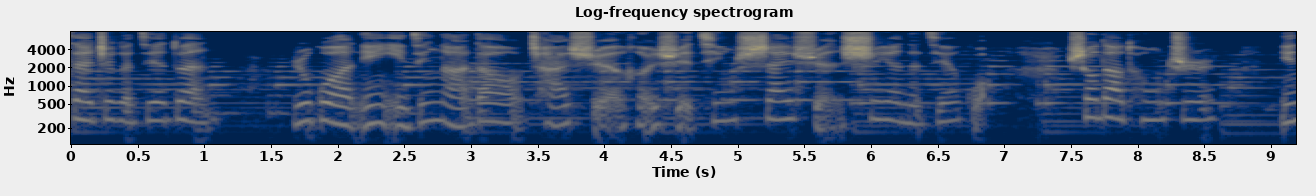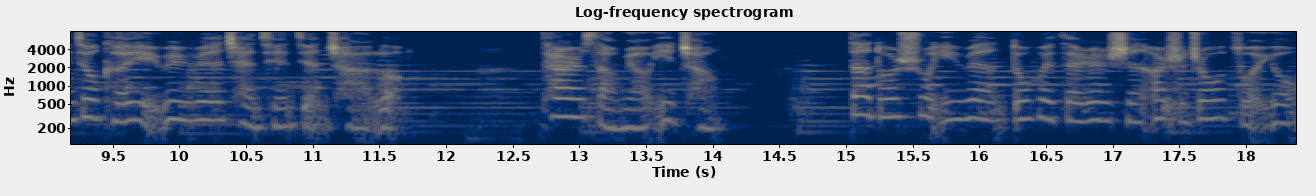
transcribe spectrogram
在这个阶段，如果您已经拿到查血和血清筛选试验的结果，收到通知，您就可以预约产前检查了。胎儿扫描异常，大多数医院都会在妊娠二十周左右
